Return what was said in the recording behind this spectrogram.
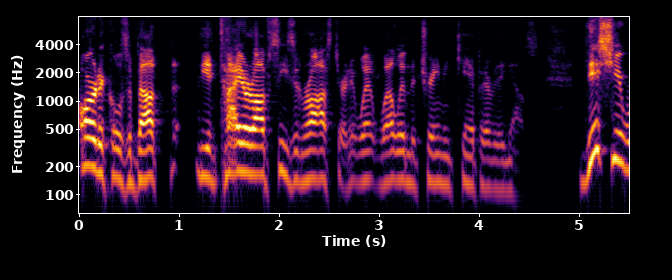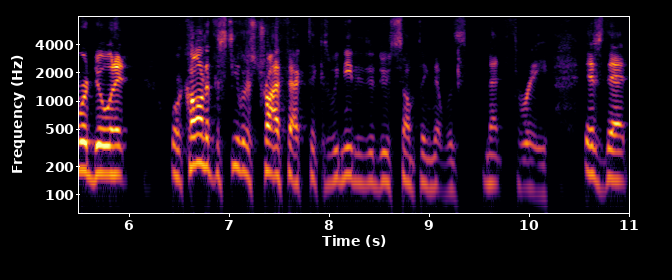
articles about the entire offseason roster and it went well into training camp and everything else. This year we're doing it, we're calling it the Steelers trifecta because we needed to do something that was meant three, is that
